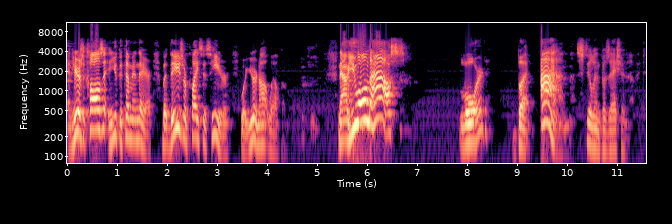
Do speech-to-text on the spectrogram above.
And here's a closet, and you can come in there. But these are places here where you're not welcome. Now you own the house, Lord, but I'm still in possession of it.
